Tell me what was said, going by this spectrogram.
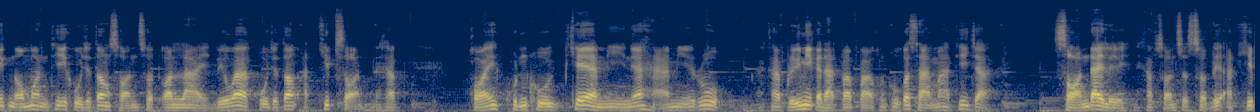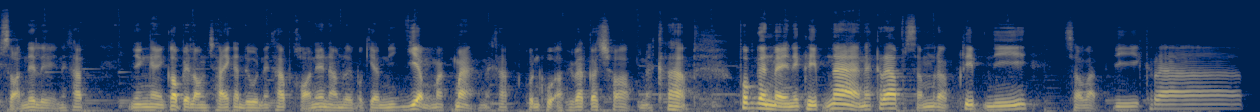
Next Normal ที่ครูจะต้องสอนสดออนไลน์ หรือว่าครูจะต้องอัดคลิปสอนนะครับ ขอให้คุณครูแค่มีเนื้อหามีรูปนะครับ หรือมีกระดาษเปล่าๆ คุณครูก็สามารถที่จะ สอนได้เลยนะครับสอนสดๆหรืออัดคลิปสอนได้เลยนะครับยังไงก็ไปลองใช้กันดูนะครับ ขอแนะนำเลยโปรแกรมนี้เยี่ยมมากๆนะครับ คุณครูอภิวัตก็ชอบนะครับ พบกันใหม่ในคลิปหน้านะครับสำหรับคลิปนี้ สวัสดีครับ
